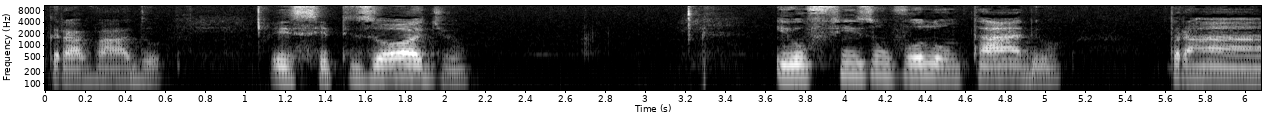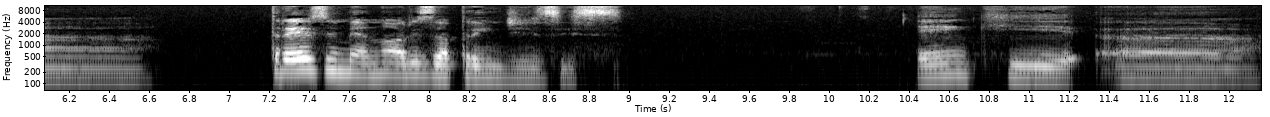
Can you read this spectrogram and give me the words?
gravado esse episódio, eu fiz um voluntário para 13 menores aprendizes, em que uh,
